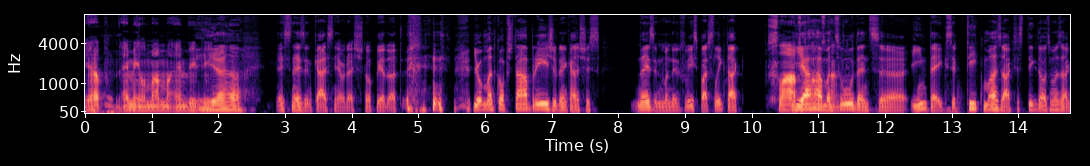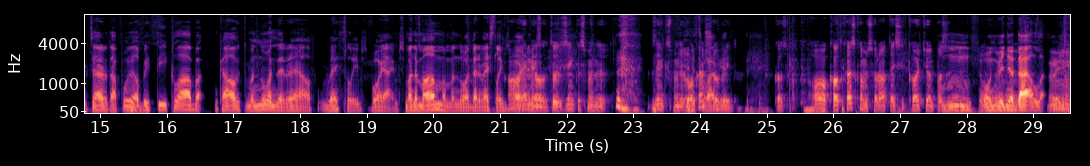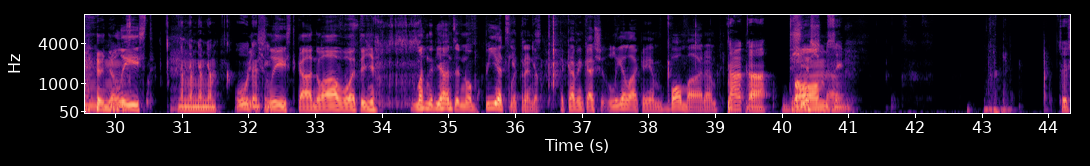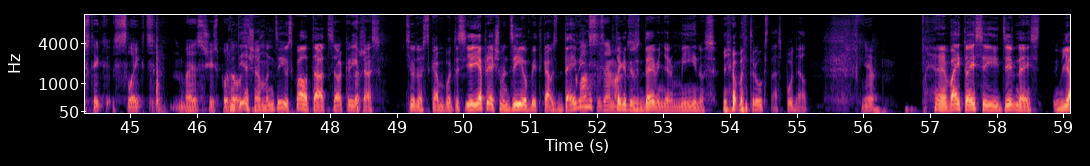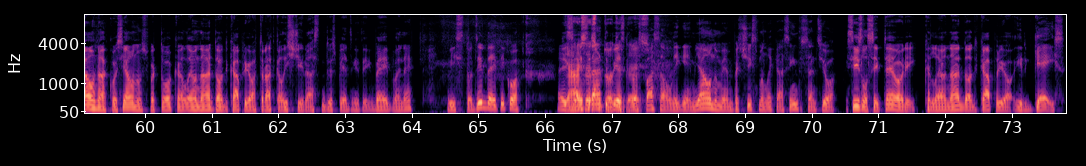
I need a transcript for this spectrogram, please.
Jā, Emīla mamma MVP. Jā, es nezinu, kā es viņai varēšu to piedot. jo man kopš tā brīža ir vienkārši šis, nezinu, man ir vispār sliktāk. Slāpes. Jā, konstanti. mans ūdens uh, inteiks ir tik mazāks, es tik daudz mazāk dzeru, tā pudele bija tik laba, kā tu man nodara reāli veselības bojājums. Mana mamma man nodara veselības O, bojājums. Emīl, tu zini, kas man ir, zini, kas man ir rokā šobrīd? Kaut, o, kaut kas, kam es varu attaisīt korķi un pasakāt. Mm, un viņa dēla, viņa, viņa līst, Ņem, ņem, ņem, ņem. viņš Ūdens. līst kā no avotiņa. Man ir jādzer no 5 litriem. Tā kā vienkārši lielākajam bomāram. Tā kā bombzim. Tu esi tik slikts bez šīs pudeles. tiešām man dzīves kvalitāte sāk krītās. Jūtos, kā būtu. Ja iepriekš man dzīve bija kā uz 9, Klasi zemāks. tagad ir uz 9 ar mīnus, jo man trūkst tās pudeles. Yep. Vai tu esi dzirdējis jaunākos jaunumus par to, ka Leonardo DiCaprio tur atkal izšķīrās 25-gadīgi beigās, vai ne? Visi to dzirdēja tikko. Es, Jā, es es, to pieskaros pasaulīgiem jaunumiem, bet šis man likās interesants, jo es izlasīju teoriju, ka Leonardo DiCaprio ir gejs.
